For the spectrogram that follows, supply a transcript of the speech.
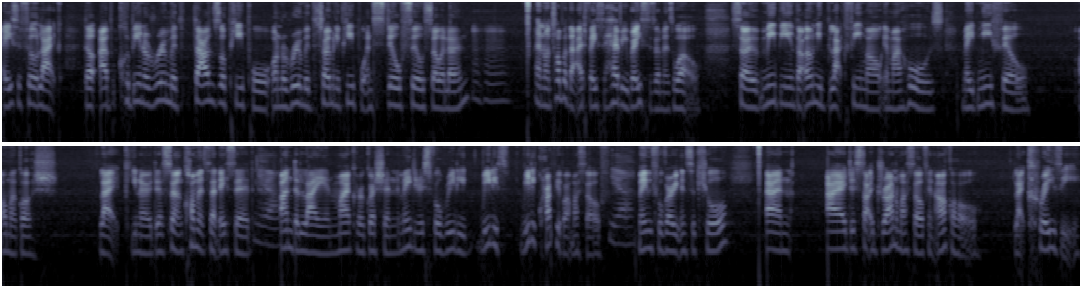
I used to feel like that I could be in a room with thousands of people, on a room with so many people, and still feel so alone. Mm-hmm. And on top of that, I'd face heavy racism as well. So me being the only black female in my halls made me feel, oh my gosh, like you know, there's certain comments that they said, yeah. underlying microaggression. It made me just feel really, really, really crappy about myself. Yeah. Made me feel very insecure, and I just started drowning myself in alcohol, like crazy.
